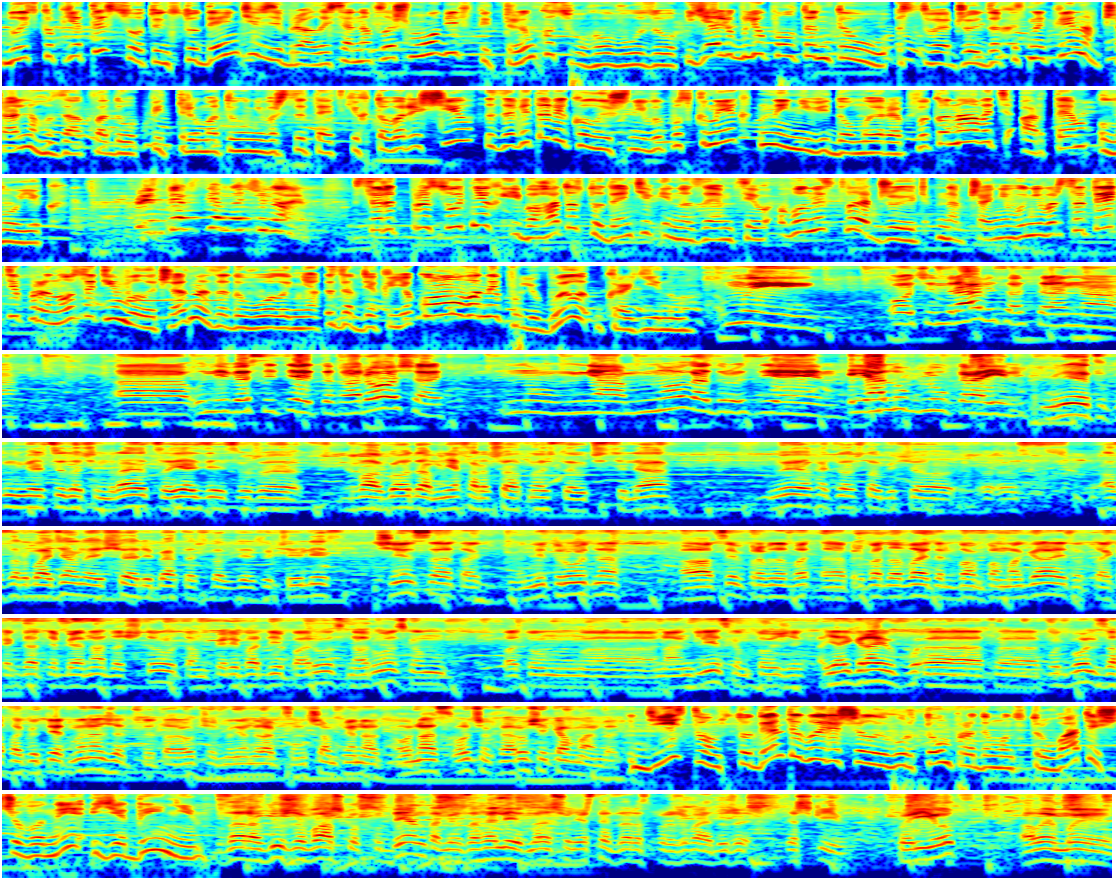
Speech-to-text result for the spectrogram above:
Близько п'яти сотень студентів зібралися на флешмобі в підтримку свого вузу. Я люблю ПолтНТУ, стверджують захисники навчального закладу. Підтримати університетських товаришів завітав і колишній випускник, нині відомий реп-виконавець Артем Лоїк. Респект! Серед присутніх і багато студентів-іноземців. Вони стверджують, навчання в університеті приносить їм величезне задоволення, завдяки якому вони полюбили Україну. Мы очень нравится страна, а, университет хороший, ну, у меня много друзей. Я люблю Украину. Мне этот университет очень нравится. Я здесь уже два года. Мне хорошо относятся учителя. Ну, я хотел, чтобы еще э, с Азербайджана еще ребята, чтобы здесь учились. Учиться так нетрудно, а все преподава- э, преподаватель вам помогает, вот, так, когда тебе надо что, там переводи по рус на русском, потом э, на английском тоже. Я играю в, э, в, э, футбол за факультет менеджер, это очень мне нравится, на чемпионат. У нас очень хорошая команда. Дійством студенти вирішили гуртом продемонструвати, що вони єдині. Зараз дуже важко студентам і взагалі наш університет зараз переживає дуже тяжкий період, але ми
